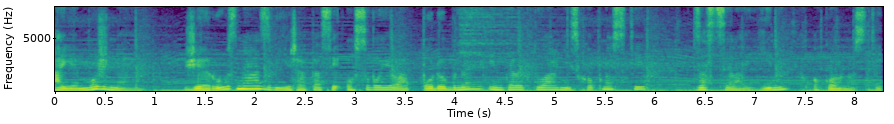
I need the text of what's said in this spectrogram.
A je možné, že různá zvířata si osvojila podobné intelektuální schopnosti za zcela jiných okolností.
